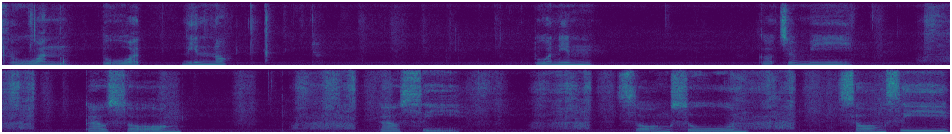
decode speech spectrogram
ส่วน นิ้นเนาะตัวนิ้น ก็จะมี 92 94 20 24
